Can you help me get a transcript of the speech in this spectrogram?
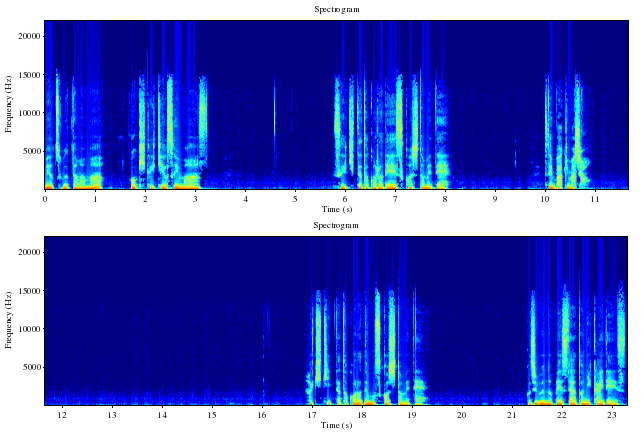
目をつぶったまま大きく息を吸います。吸い切ったところで少し止めて、全部吐きましょう。吐き切ったところでも少し止めて、ご自分のペースであと2回です。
